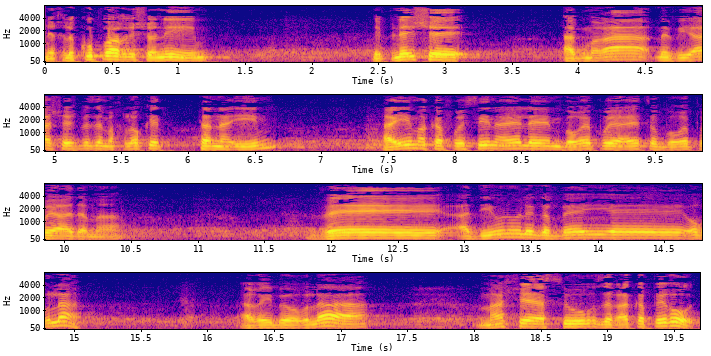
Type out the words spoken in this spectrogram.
נחלקו פה הראשונים, מפני שהגמרא מביאה שיש בזה מחלוקת תנאים, האם הקפריסין האלה הם בורא פרי העץ או בורא פרי האדמה, והדיון הוא לגבי אה, עורלה. הרי בעורלה, מה שאסור זה רק הפירות.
